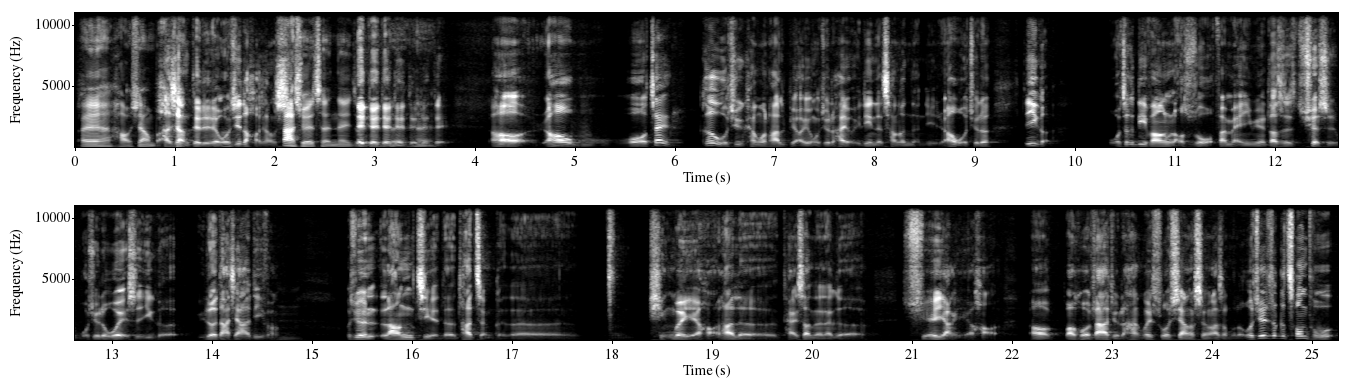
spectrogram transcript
哎，好像吧，好像对对对，我记得好像是大学城那种，对对对对对对对。然后然后。我在歌舞剧看过她的表演，我觉得她有一定的唱歌能力。然后我觉得，第一个，我这个地方老实说，我贩卖音乐，但是确实，我觉得我也是一个娱乐大家的地方。我觉得郎姐的她整个的品味也好，她的台上的那个学养也好，然后包括大家觉得她会说相声啊什么的，我觉得这个冲突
